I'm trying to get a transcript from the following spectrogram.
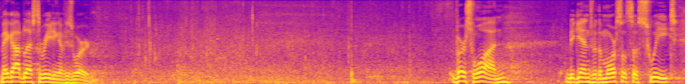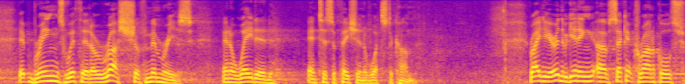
May God bless the reading of his word. Verse 1 begins with a morsel so sweet, it brings with it a rush of memories and a weighted anticipation of what's to come. Right here in the beginning of Second Chronicles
